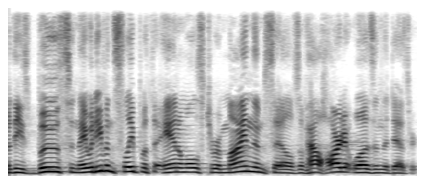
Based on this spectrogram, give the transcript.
or these booths and they would even sleep with the animals to remind themselves of how hard it was in the desert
